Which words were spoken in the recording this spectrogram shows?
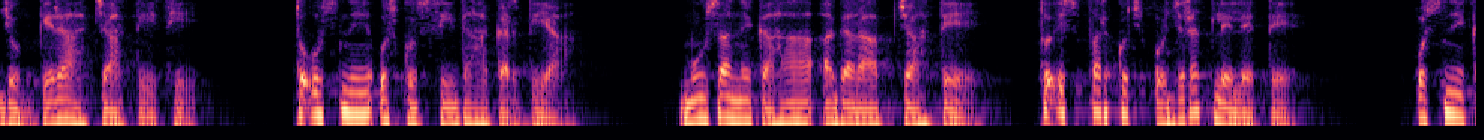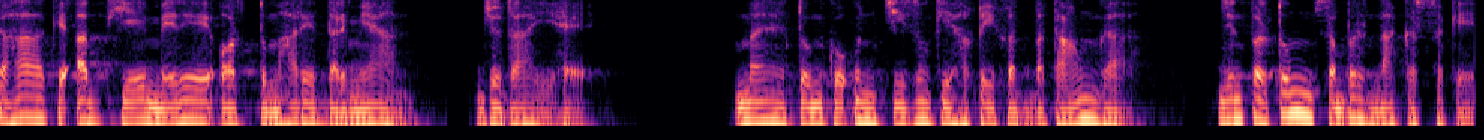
جو گرا چاہتی تھی۔ تو اس نے اس کو سیدھا کر دیا۔ موسا نے کہا، اگر آپ چاہتے تو اس پر کچھ اجرت لے لیتے۔ اس نے کہا کہ اب یہ میرے اور تمہارے درمیان جدائی ہے۔ میں تم کو ان چیزوں کی حقیقت بتاؤں گا جن پر تم صبر نہ کر سکے۔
